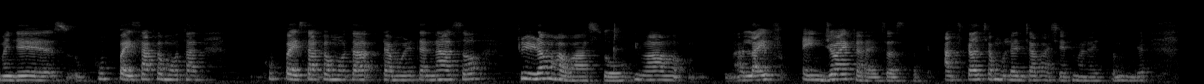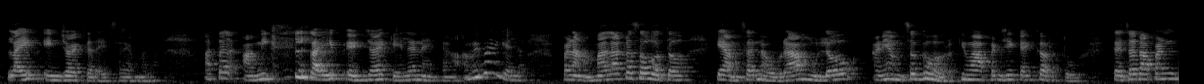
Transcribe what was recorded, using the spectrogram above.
म्हणजे खूप पैसा कमवतात खूप पैसा कमवतात त्यामुळे त्यांना असं फ्रीडम हवा असतो किंवा लाईफ एन्जॉय करायचं असतं. आजकालच्या मुलांच्या भाषेत म्हणायचं म्हणजे लाईफ एन्जॉय करायचं आहे आम्हाला. आता आम्ही लाईफ एन्जॉय केलं नाही का? आम्ही पण केलं. पण आम्हाला कसं होतं की आमचा नवरा मुलं आणि आमचं घर किंवा आपण जे काही करतो त्याच्यात आपण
